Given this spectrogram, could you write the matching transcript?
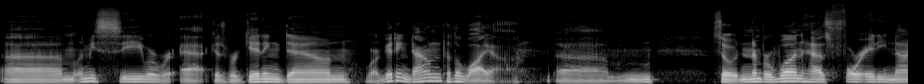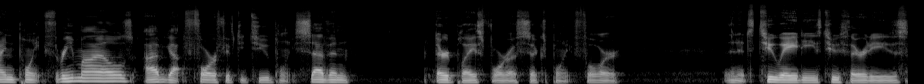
Um, let me see where we're at because we're getting down. We're getting down to the wire. Um, so number one has 489.3 miles. I've got 452.7. Third place, 406.4. And then it's 280s, 230s.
